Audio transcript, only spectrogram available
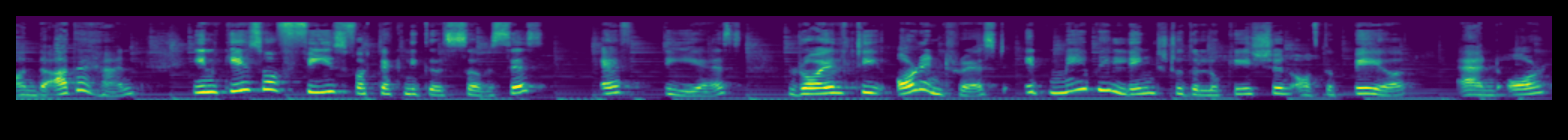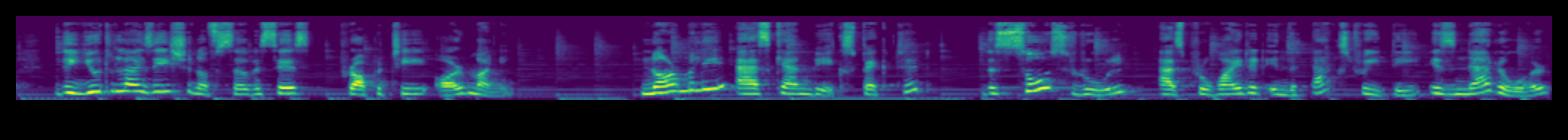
On the other hand, in case of fees for technical services, FTS, royalty or interest, it may be linked to the location of the payer and or the utilization of services, property or money. Normally, as can be expected, the source rule, as provided in the tax treaty, is narrower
